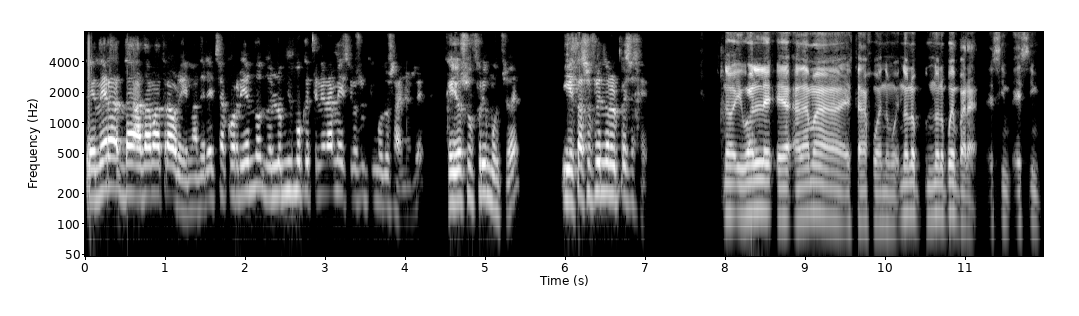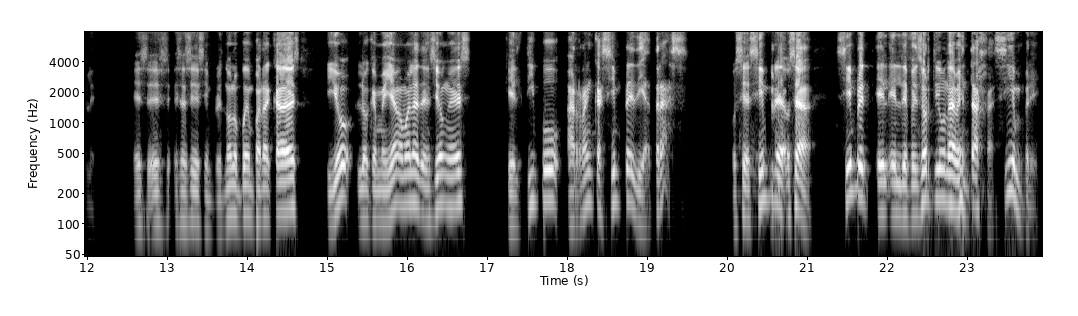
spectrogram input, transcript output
tener a, Dama Traoré en la derecha corriendo no es lo mismo que tener a Messi los últimos dos años, ¿eh? Que yo sufrí mucho, ¿eh? Y está sufriendo en el PSG. No, igual eh, Adama está jugando muy. No lo, no lo pueden parar. Es, es simple. Es, es, es, así de simple. No lo pueden parar cada vez. Y yo, lo que me llama más la atención es que el tipo arranca siempre de atrás. O sea, siempre, o sea, siempre el, defensor tiene una ventaja, siempre.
